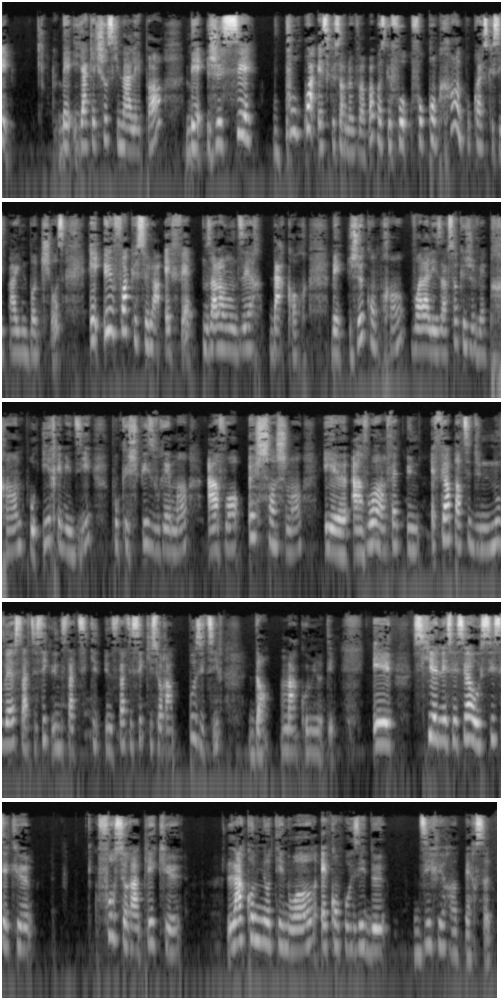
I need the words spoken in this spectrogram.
ben, il y a quelque chose qui n'allait pas, mais je sais pourquoi est-ce que ça ne va pas? Parce qu'il faut, faut comprendre pourquoi est-ce que c'est pas une bonne chose. Et une fois que cela est fait nous allons nous dire d'accord. Mais je comprends voilà les actions que je vais prendre pour y remédier pour que je puisse vraiment avoir un changement et euh, avoir en fait une faire partie d'une nouvelle statistique une statistique une statistique qui sera positive dans ma communauté. Et ce qui est nécessaire aussi c'est que faut se rappeler que la communauté noire est composée de différentes personnes,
